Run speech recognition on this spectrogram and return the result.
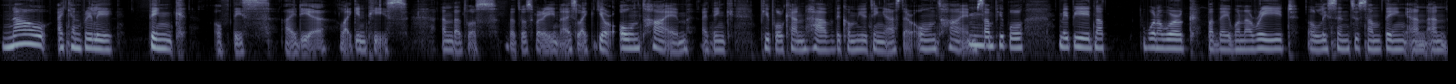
Now I can really think of this idea like in peace. And that was that was very nice. Like your own time. I think people can have the commuting as their own time. Some people maybe not want to work, but they want to read or listen to something and, and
